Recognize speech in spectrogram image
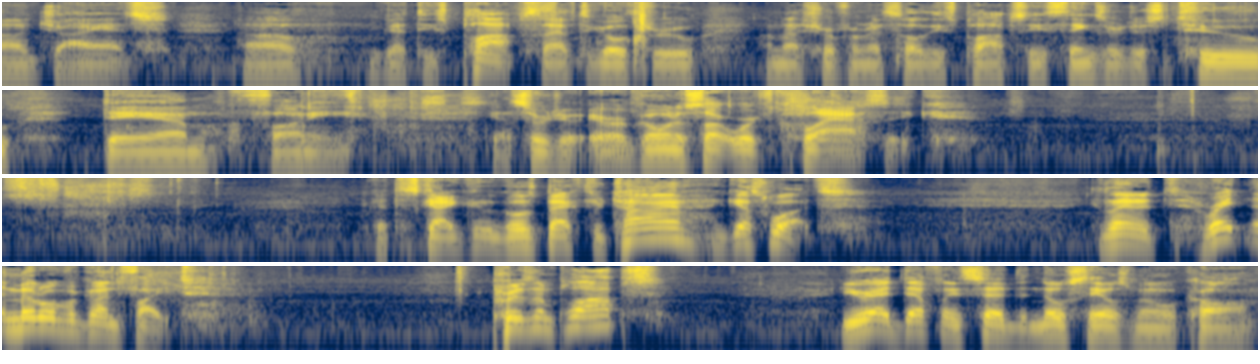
uh, Giants. Uh, we've got these plops I have to go through. I'm not sure if I'm going to sell these plops. These things are just too damn funny. Got Sergio Aragonés artwork classic. Got this guy who goes back through time, and guess what? He landed right in the middle of a gunfight. Prison plops? Your ad definitely said that no salesman will call.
